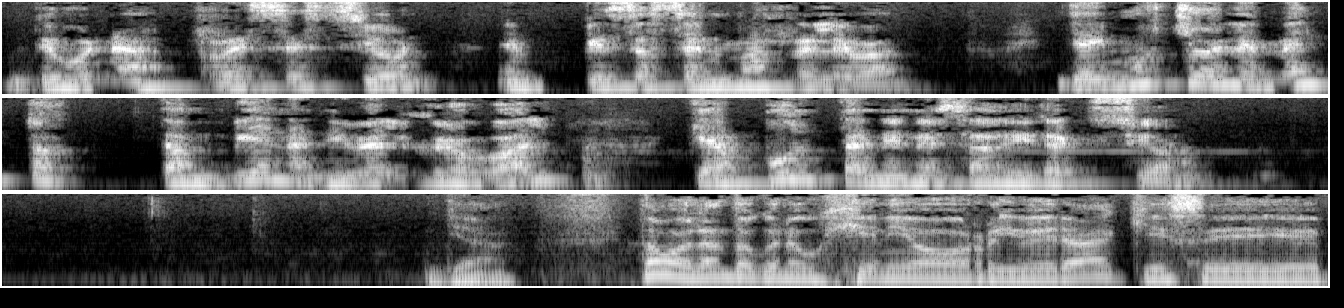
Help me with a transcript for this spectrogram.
de una recesión empieza a ser más relevante. Y hay muchos elementos también a nivel global que apuntan en esa dirección. Ya. Estamos hablando con Eugenio Rivera, que es eh,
